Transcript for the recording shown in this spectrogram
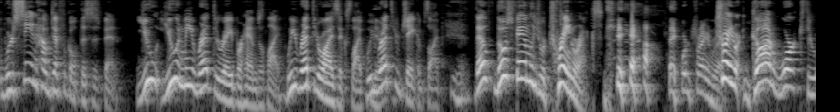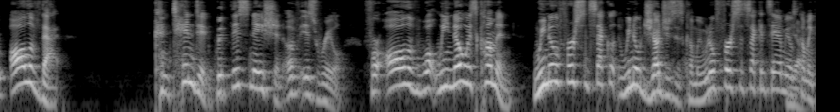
We're seeing how difficult this has been. You, you and me read through Abraham's life. We read through Isaac's life. We Yeah. read through Jacob's life. Yeah. Tho- those families were train wrecks. yeah, they were train wrecks. Train wreck. God worked through all of that, contended with this nation of Israel for all of what we know is coming. We know first and second. We know Judges is coming. We know first and second Samuel is Yeah. coming.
